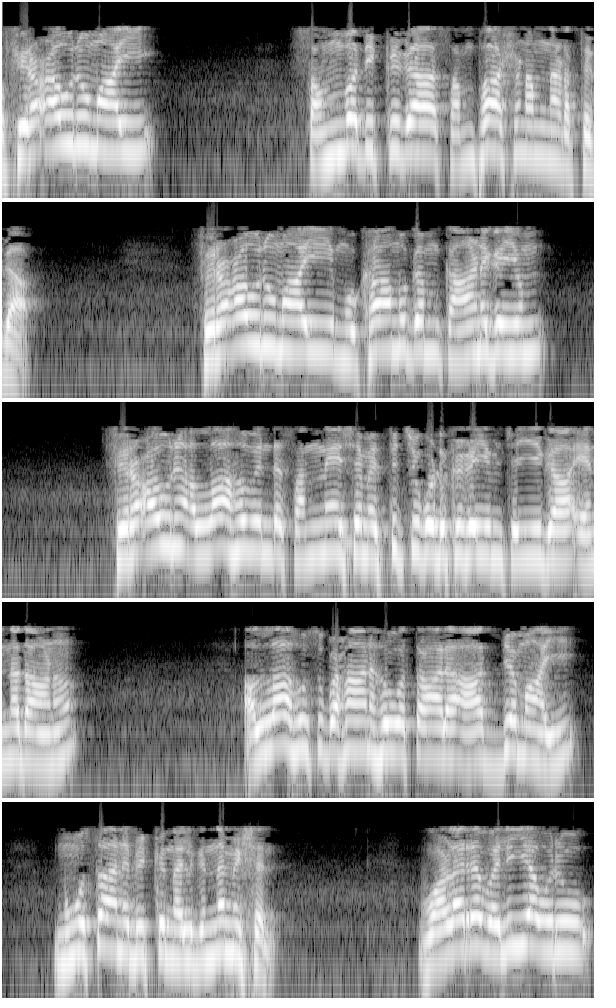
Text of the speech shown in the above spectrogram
ഫിറൌനുമായി സംവദിക്കുക സംഭാഷണം നടത്തുക. ഫിറൌനുമായി മുഖാമുഖം കാണുകയും ഫിറൌന് അള്ളാഹുവിന്റെ സന്ദേശം എത്തിച്ചു കൊടുക്കുകയും ചെയ്യുക എന്നതാണ് അള്ളാഹു സുബാനഹുവത്താല ആദ്യമായി മൂസ നബിക്ക് നൽകുന്ന മിഷൻ. വളരെ വലിയ ഒരു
